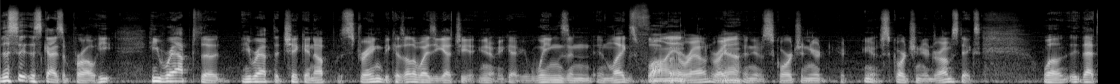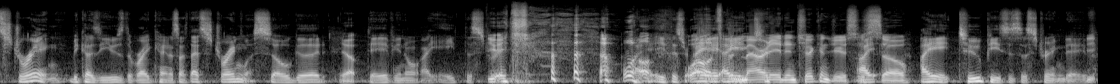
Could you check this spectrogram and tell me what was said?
this this guy's a pro. He he wrapped the he wrapped the chicken up with string because otherwise you got you you know you got your wings and, and legs flopping Flying, around, right? yeah. And you're scorching your, your you know scorching your drumsticks. Well, that string because he used the right kind of stuff. That string was so good. Yep. Dave, you know, I ate the string. It's well, I ate this- well, I- it's I been ate- marinated in chicken juices, I, so I ate two pieces of string, Dave.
